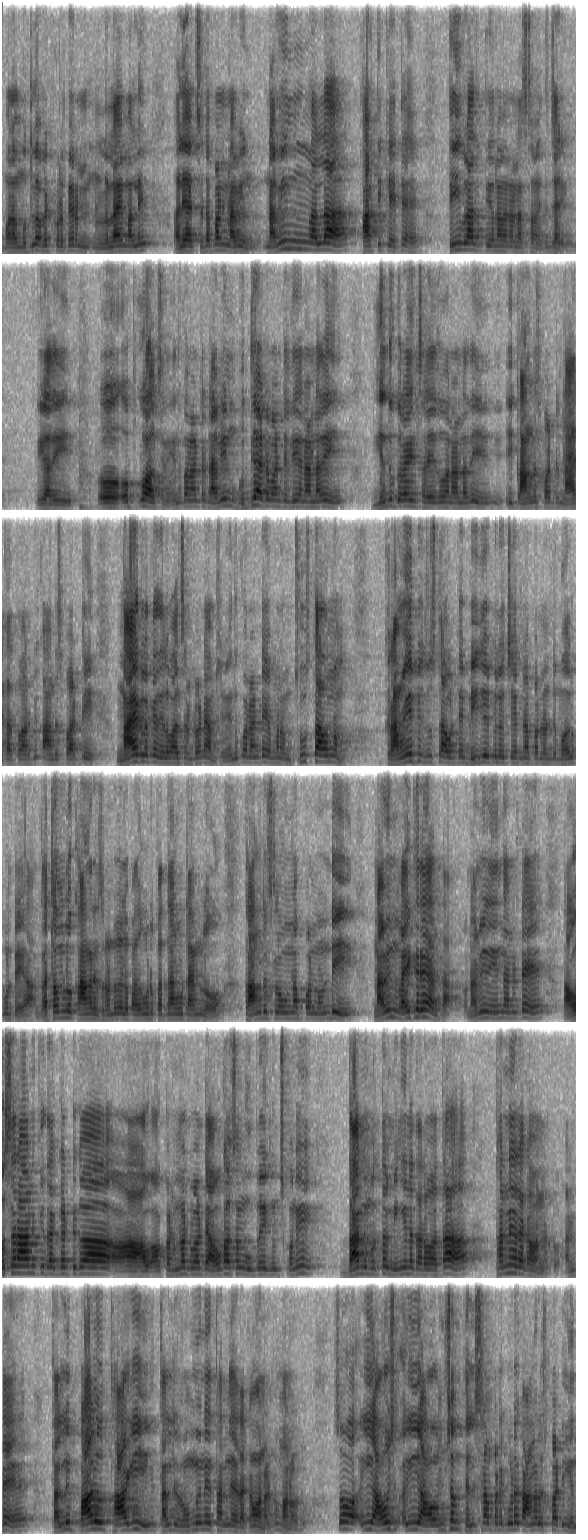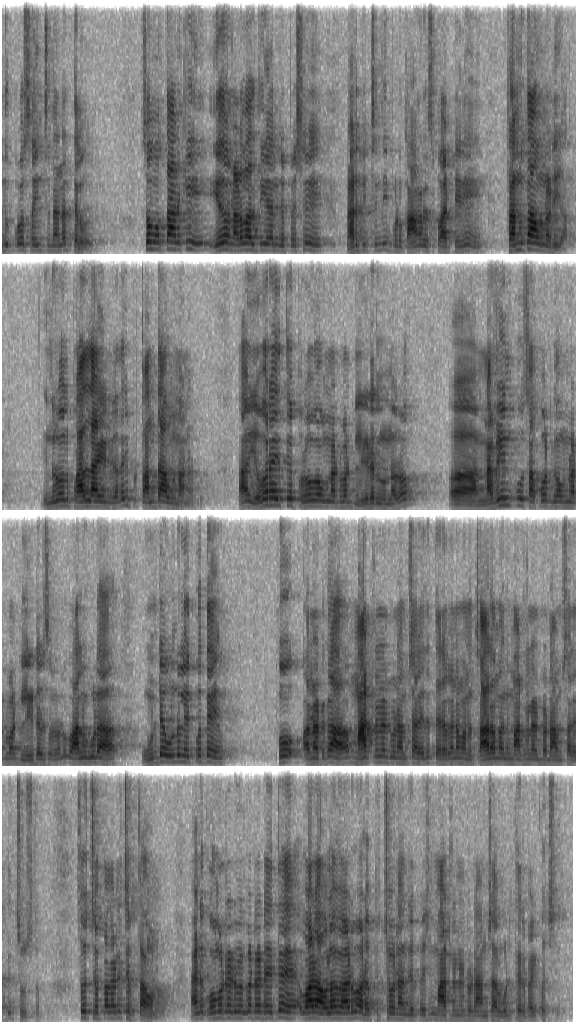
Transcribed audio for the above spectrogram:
మనం ముద్దుగా పెట్టుకున్న పేరు లులాయి మళ్ళీ అలియా చిదపండి నవీన్. నవీన్ వల్ల పార్టీకి అయితే తీవ్రాతి తీవ్రమైన నష్టం అయితే జరిగింది. ఇక అది ఓ- ఒప్పుకోవాల్సింది. ఎందుకనంటే నవీన్ బుద్ధి అటువంటిది అని అన్నది ఎందుకు గ్రహించలేదు అని అన్నది ఈ కాంగ్రెస్ పార్టీ నాయకత్వానికి కాంగ్రెస్ పార్టీ నాయకులకే తెలవాల్సినటువంటి అంశం. ఎందుకనంటే మనం చూస్తూ ఉన్నాం క్రమేపీ చూస్తూ ఉంటే బీజేపీలో చేరినప్పటి నుండి మొదలుకుంటే గతంలో కాంగ్రెస్ రెండు వేల పదమూడు పద్నాలుగు టైంలో కాంగ్రెస్లో ఉన్నప్పటి నుండి నవీన్ వైఖరే అంత. నవీన్ ఏంటంటే అవసరానికి తగ్గట్టుగా అక్కడ ఉన్నటువంటి అవకాశాలను ఉపయోగించుకొని దాన్ని మొత్తం మింగిన తర్వాత తన్నే రకం అన్నట్టు. అంటే తల్లి పాలు తాగి తల్లి రొమ్మునే తన్నే రకం అన్నట్టు మనోడు. సో ఈ ఈ అంశం తెలిసినప్పటికీ కూడా కాంగ్రెస్ పార్టీ ఎందుకు ప్రోత్సహించింది అన్నది తెలియదు సో మొత్తానికి ఏదో నడవాలి తీయ అని చెప్పేసి నడిపించింది. ఇప్పుడు కాంగ్రెస్ పార్టీని తన్నుతా ఉన్నాడు ఇక. ఇన్ని రోజులు పాలు తాగిండు కదా ఇప్పుడు తంతా ఉన్నానట్టు ఎవరైతే ప్రోగా ఉన్నటువంటి లీడర్లు ఉన్నారో నవీన్కు సపోర్ట్గా ఉన్నటువంటి లీడర్స్ ఉన్నారో వాళ్ళు కూడా ఉంటే ఉండు లేకపోతే పో అన్నట్టుగా మాట్లాడినటువంటి అంశాలు అయితే తెరపైన మనం చాలామంది మాట్లాడినటువంటి అంశాలు అయితే చూసినాం. సో చెప్పగానే చెప్తా ఉన్నారు. అండ్ కోమటిరెడ్డి వెంకటరెడ్డి అయితే వాడు అవలగాడు వాడు పిచ్చోడు అని చెప్పేసి మాట్లాడినటువంటి అంశాలు కూడా తెరపైకి వచ్చినాయి.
